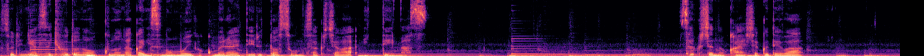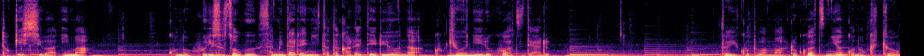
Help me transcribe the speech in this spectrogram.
それには先ほどの句の中にその思いが込められているとその作者は言っています作者の解釈では時氏は今この降り注ぐさみだれに叩かれているような苦境にいる5月である。ということは、まあ、6月にはこの苦境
